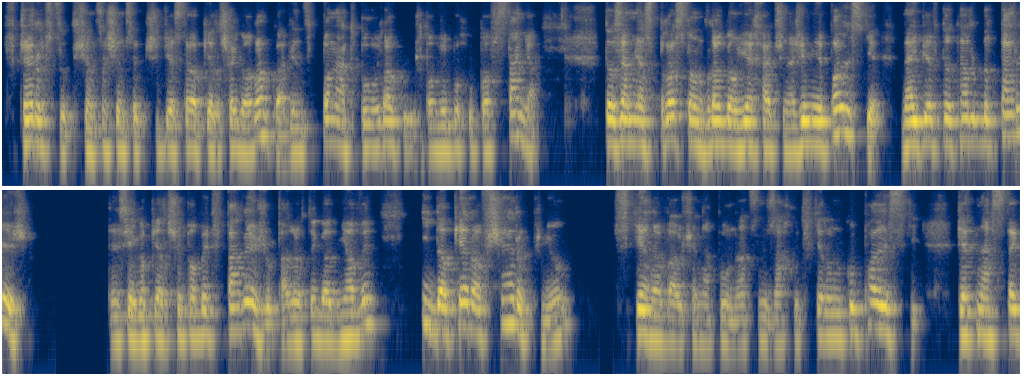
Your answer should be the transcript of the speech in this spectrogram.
w czerwcu 1831 roku, a więc ponad pół roku już po wybuchu powstania, to zamiast prostą drogą jechać na ziemię polskie, najpierw dotarł do Paryża. To jest jego pierwszy pobyt w Paryżu, parotygodniowy, i dopiero w sierpniu skierował się na północny zachód w kierunku Polski. 15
